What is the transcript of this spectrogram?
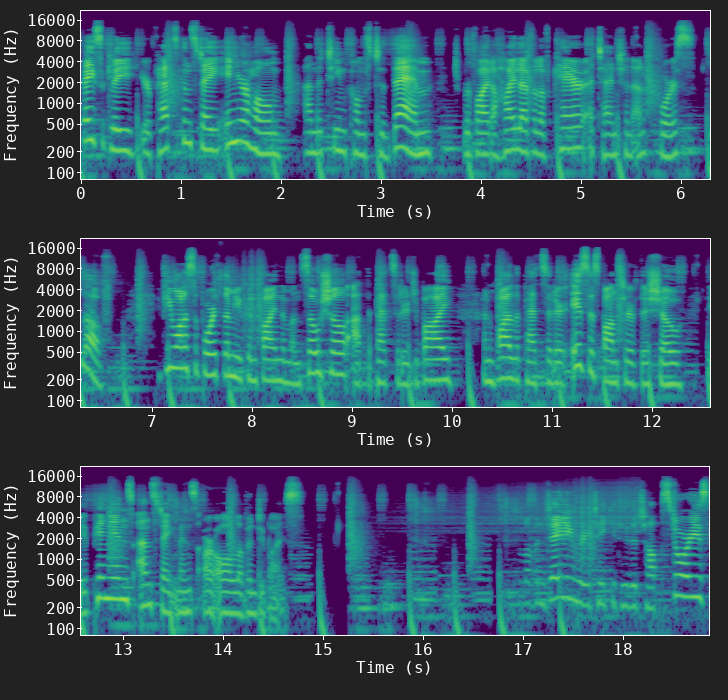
Basically, your pets can stay in your home and the team comes to them to provide a high level of care, attention, and of course, love. If you want to support them, you can find them on social at the Pet Sitter Dubai. And while the Pet Sitter is the sponsor of this show, the opinions and statements are all Lovin Dubai's. Daily, where we take you through the top stories.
